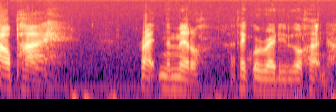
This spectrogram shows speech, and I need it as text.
Cow pie right in the middle. I think we're ready to go hunt now.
